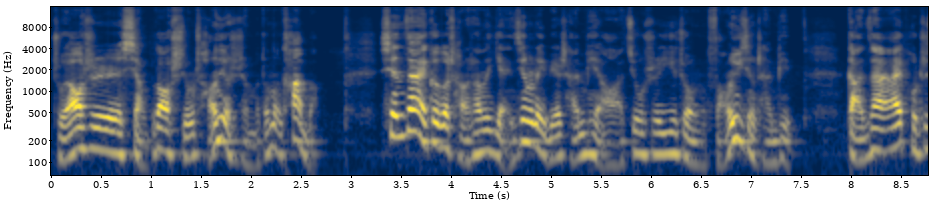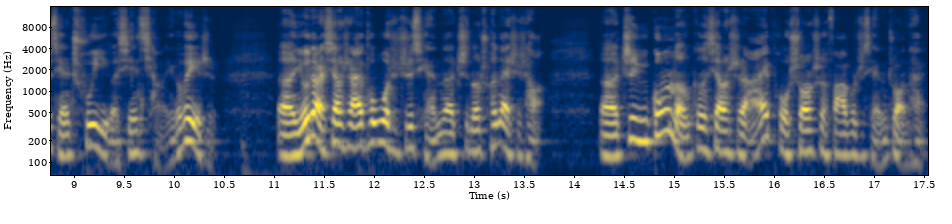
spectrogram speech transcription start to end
主要是想不到使用场景是什么，等等看吧。现在各个厂商的眼镜类别产品啊，就是一种防御性产品，赶在 Apple 之前出一个，先抢一个位置，呃，有点像是 Apple Watch 之前的智能穿戴市场，呃，至于功能，更像是 Apple 双摄发布之前的状态。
